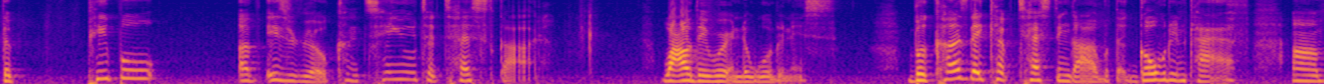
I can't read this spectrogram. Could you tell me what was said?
the people of Israel continue to test God while they were in the wilderness. Because they kept testing God with a golden calf, um,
